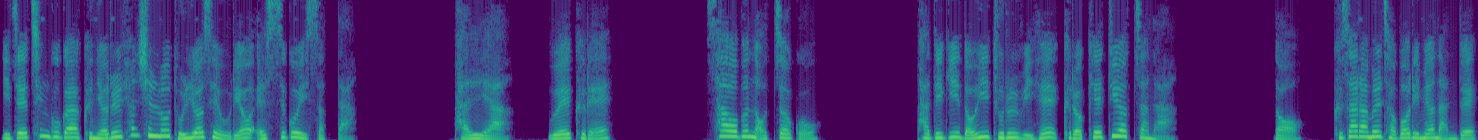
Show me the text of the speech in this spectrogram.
이제 친구가 그녀를 현실로 돌려세우려 애쓰고 있었다. 발야, 왜 그래? 사업은 어쩌고? 바딕이 너희 둘을 위해 그렇게 뛰었잖아. 너, 그 사람을 저버리면 안 돼.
